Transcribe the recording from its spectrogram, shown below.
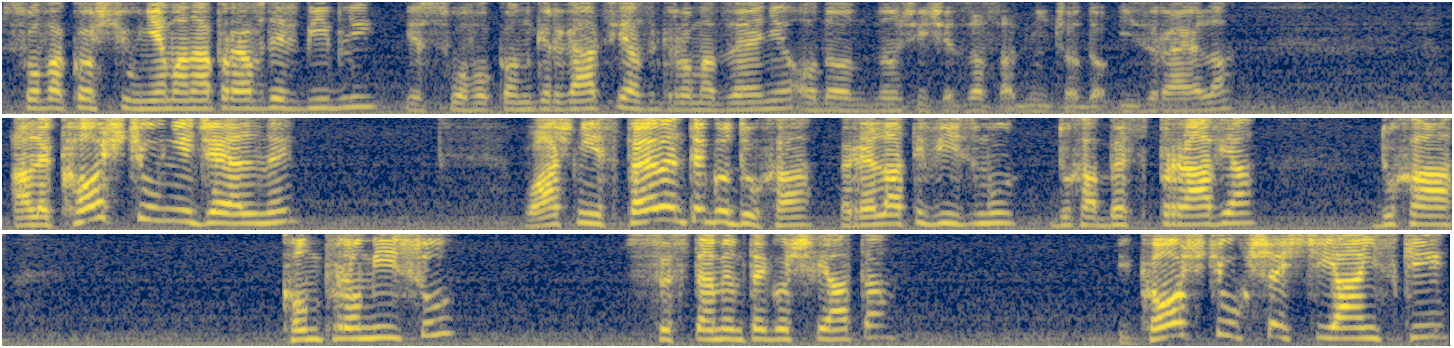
słowa Kościół nie ma naprawdę w Biblii, jest słowo kongregacja, zgromadzenie, ono odnosi się zasadniczo do Izraela. Ale Kościół niedzielny właśnie jest pełen tego ducha relatywizmu, ducha bezprawia, ducha kompromisu z systemem tego świata. I Kościół chrześcijański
